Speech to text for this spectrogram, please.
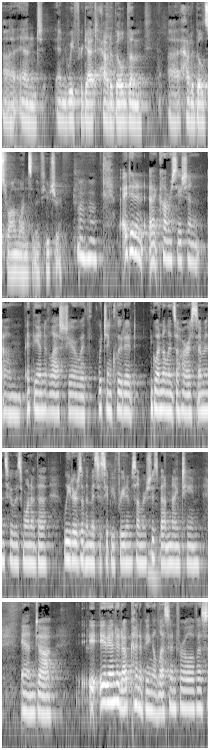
uh, and, and we forget how to build them, uh, how to build strong ones in the future. Mm-hmm. I did an, a conversation um, at the end of last year with, which included Gwendolyn Zoharah Simmons, who was one of the leaders of the Mississippi Freedom Summer. She was about 19. And uh, it, it, ended up kind of being a lesson for all of us.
